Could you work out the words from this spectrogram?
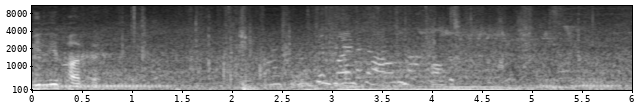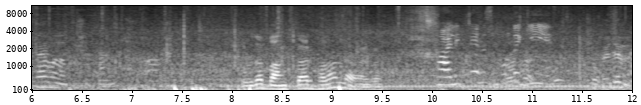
Milli Parkı. Burada banklar falan da var bak. Terliklerinizi burada giyin. Çok öyle mi?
